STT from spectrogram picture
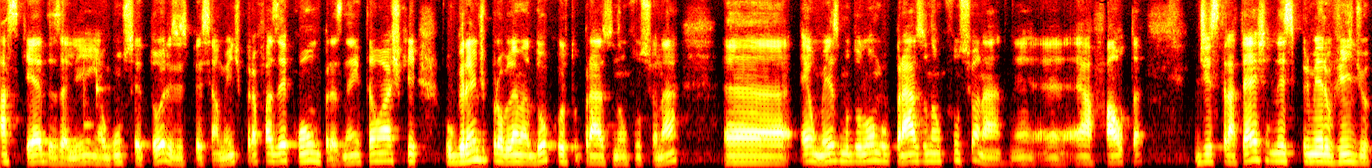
as quedas ali em alguns setores, especialmente para fazer compras, né? Então, acho que o grande problema do curto prazo não funcionar uh, é o mesmo do longo prazo não funcionar, né? É, é a falta de estratégia. Nesse primeiro vídeo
